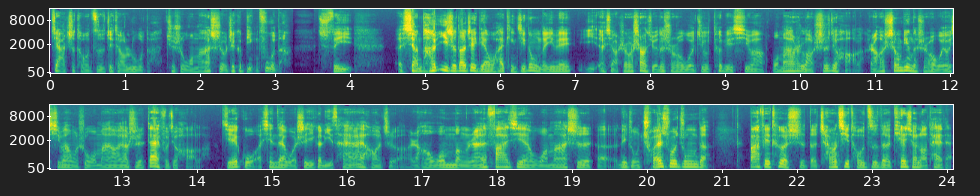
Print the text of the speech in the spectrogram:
价值投资这条路的。就是我妈是有这个禀赋的，所以。呃，想到意识到这点，我还挺激动的，因为一小时候上学的时候，我就特别希望我妈要是老师就好了，然后生病的时候，我又希望我说我妈要要是大夫就好了。结果现在我是一个理财爱好者，然后我猛然发现我妈是呃那种传说中的巴菲特式的长期投资的天选老太太，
